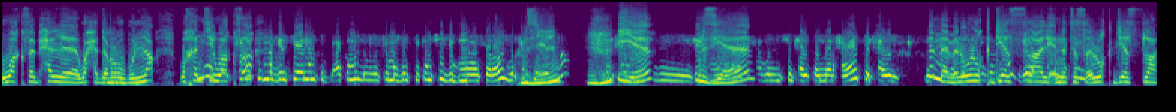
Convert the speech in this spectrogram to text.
واقفة بحال واحد الروب ولا؟ واخا انت واقفة؟ كما قلتي أنا متبعكم من الأول كما قلتي كنمشي نجيب مشروب مزيان. إيه. مزيان. نحاول نمشي بحال المرحاض كنحاول تماما والوقت ديال الصلاة لأن الوقت ديال الصلاة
